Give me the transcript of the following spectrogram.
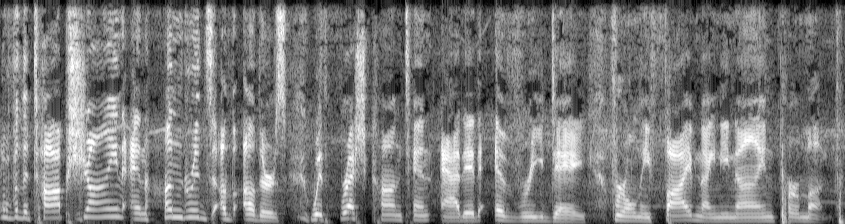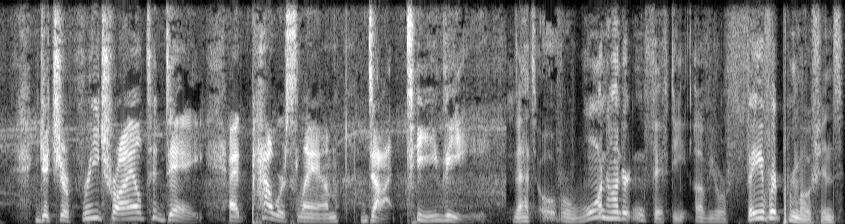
Over the Top, Shine, and hundreds of others with fresh content added every day for only $5.99 per month. Get your free trial today at powerslam.tv. That's over 150 of your favorite promotions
